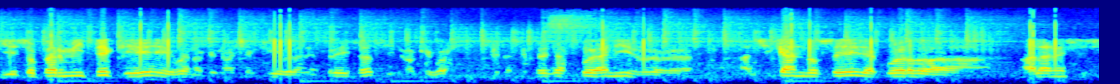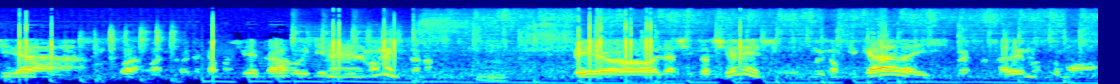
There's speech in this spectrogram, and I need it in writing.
y eso permite que, bueno, que no haya quiebras de empresas, sino que, bueno, que las empresas puedan ir eh, achicándose de acuerdo a, la necesidad, bueno, con la capacidad de trabajo que tienen en el momento, ¿no? Mm. Pero la situación es muy complicada y bueno, sabemos cómo,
